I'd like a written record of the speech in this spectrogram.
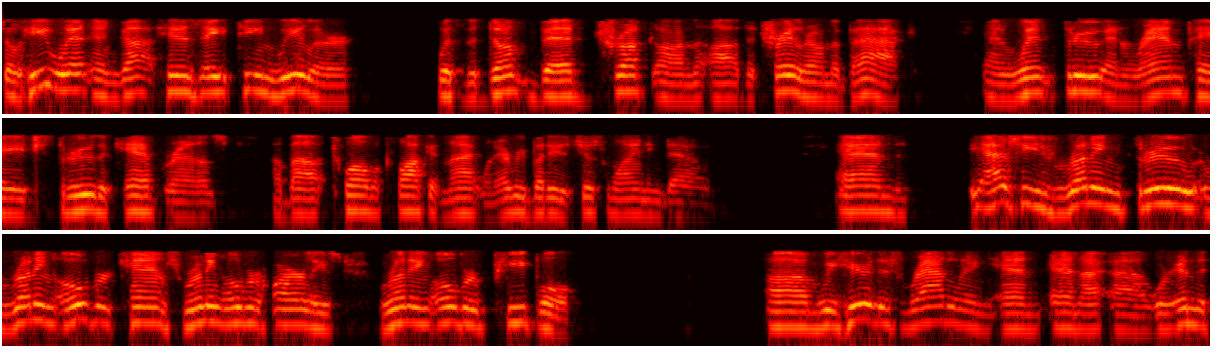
So he went and got his 18 wheeler with the dump bed truck on the, uh, the trailer on the back and went through and rampaged through the campgrounds about 12 o'clock at night when everybody's just winding down. And as he's running through, running over camps, running over Harleys, running over people, um, we hear this rattling and, and I, uh, we're in the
